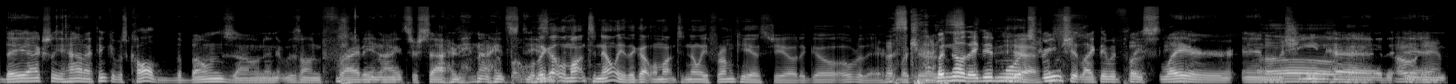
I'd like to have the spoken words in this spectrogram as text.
They actually had, I think it was called the Bone Zone, and it was on Friday Yeah. nights or Saturday nights. Bone Well, they got Lamont Tonelli. They got Lamont Tonelli from KSJO to go over there. But. But no, they did more Yeah. extreme shit. Like they would play Fuck. Slayer and Oh, Machine okay. Head, Oh, and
